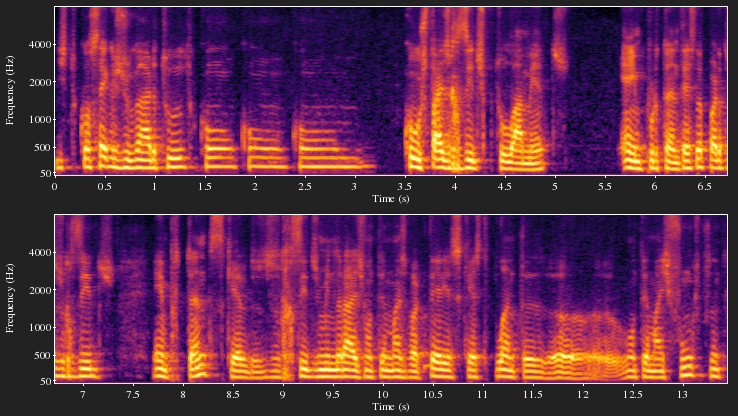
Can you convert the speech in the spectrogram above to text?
isto consegue jogar tudo com, com, com, com os tais resíduos que tu lá metes. É importante, esta parte dos resíduos é importante, se quer os resíduos minerais vão ter mais bactérias, se quer de planta uh, vão ter mais fungos, portanto,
